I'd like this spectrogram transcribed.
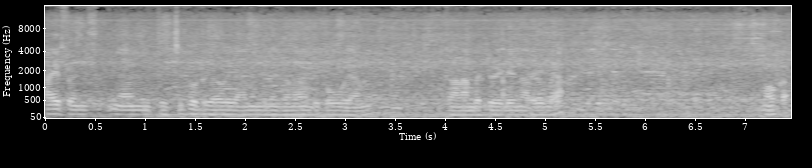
ഹായ് ഫ്രണ്ട്സ് ഞാൻ തെച്ചിക്കോട്ടുകാവ് രാമേന്ദ്രനെ കാണാൻ വേണ്ടി പോവുകയാണ്. കാണാൻ പറ്റുമോ ഇല്ലെന്നറിയില്ല നോക്കാം.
